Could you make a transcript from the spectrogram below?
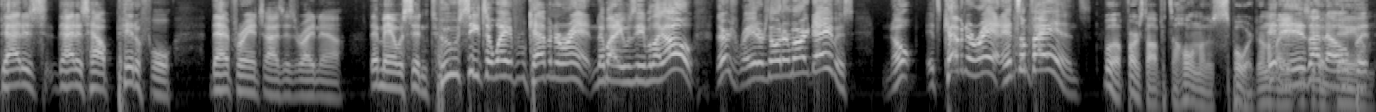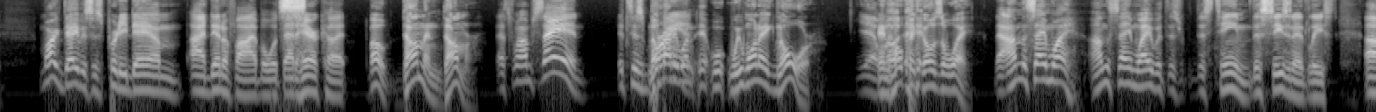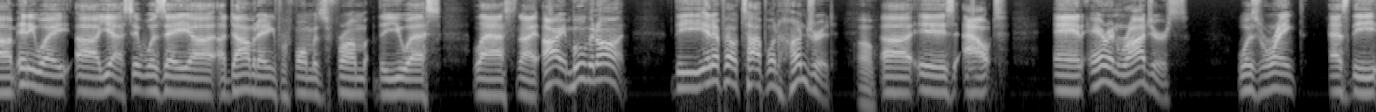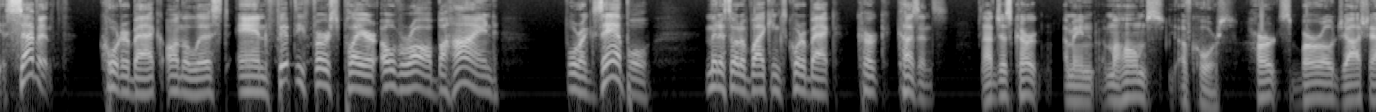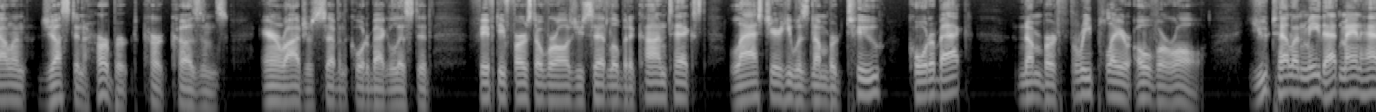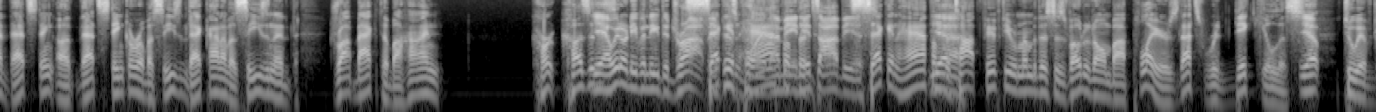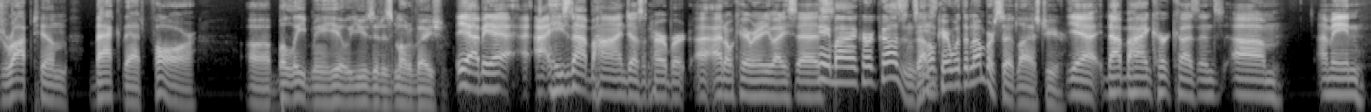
That is that is how pitiful that franchise is right now. That man was sitting two seats away from Kevin Durant. Nobody was even like, "Oh, there's Raiders owner Mark Davis." Nope, it's Kevin Durant and some fans. well, first off, it's a whole other sport. Don't It is, I know, damn. but Mark Davis is pretty damn identifiable with that haircut. oh, dumb and dumber. That's what I'm saying. It's his Nobody brand. want, we want to ignore yeah, and well, hope it goes away. I'm the same way. I'm the same way with this this team this season at least. Um, anyway, uh, yes, it was a uh, a dominating performance from the U.S. last night. All right, moving on. The NFL Top 100 Oh. uh, is out, and Aaron Rodgers was ranked as the seventh quarterback on the list and 51st player overall behind, for example, Minnesota Vikings quarterback Kirk Cousins. Not just Kirk. I mean, Mahomes, of course. Hurts, Burrow, Josh Allen, Justin Herbert, Kirk Cousins, Aaron Rodgers, seventh quarterback listed. 51st overall, as you said, a little bit of context. Last year, he was number two quarterback, number three player overall. You telling me that man had that stink, uh, that stinker of a season, that kind of a season, and dropped back to behind Kirk Cousins? Yeah, we don't even need to drop at this point. half I mean, the- it's obvious. Second half of Yeah. the top 50. Remember, this is voted on by players. That's ridiculous Yep. to have dropped him back that far. Uh, believe me, he'll use it as motivation. Yeah, I mean, I, I, he's not behind Justin Herbert. I, I don't care what anybody says. He ain't behind Kirk Cousins. I don't care what the number said last year. Yeah, not behind Kirk Cousins. Um, I mean,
